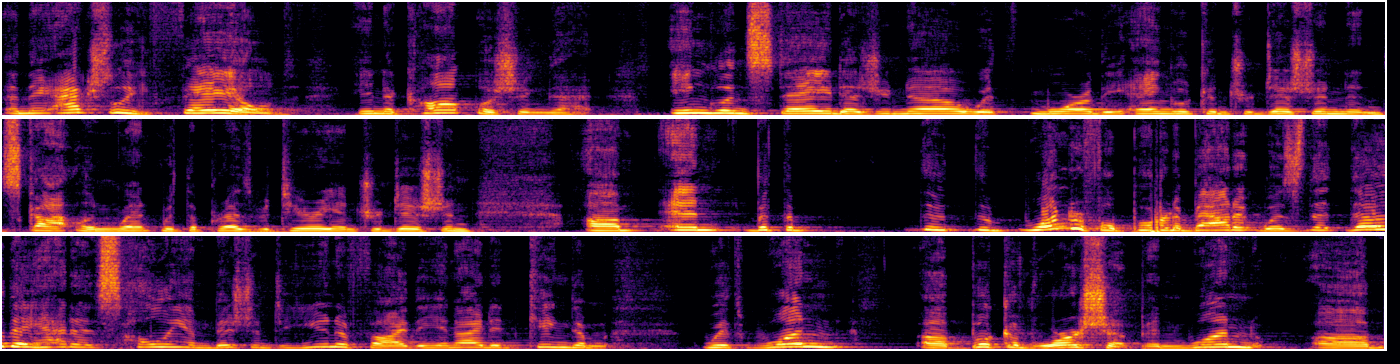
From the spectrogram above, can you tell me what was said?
And they actually failed in accomplishing that. England stayed, as you know, with more of the Anglican tradition, and Scotland went with the Presbyterian tradition. Um, and but the, the the wonderful part about it was that though they had this holy ambition to unify the United Kingdom with one uh, book of worship and one uh,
